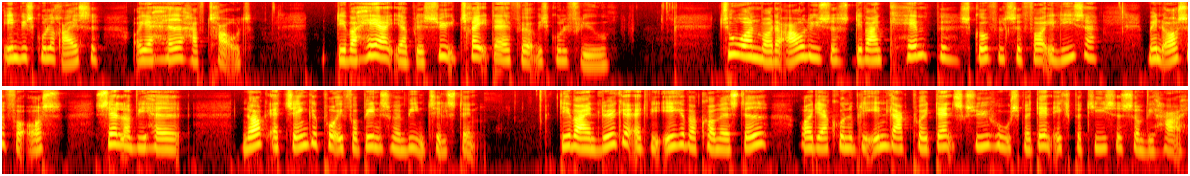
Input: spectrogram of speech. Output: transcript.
inden vi skulle rejse, og jeg havde haft travlt. Det var her, jeg blev syg tre dage før vi skulle flyve. Turen måtte aflyses. Det var en kæmpe skuffelse for Elisa, men også for os, selvom vi havde nok at tænke på i forbindelse med min tilstand. Det var en lykke, at vi ikke var kommet afsted, og at jeg kunne blive indlagt på et dansk sygehus med den ekspertise, som vi har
